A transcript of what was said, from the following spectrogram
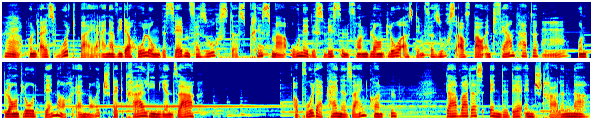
Hm. Und als Wood bei einer Wiederholung desselben Versuchs das Prisma ohne das Wissen von Blondelot aus dem Versuchsaufbau entfernt hatte mhm. und Blondelot dennoch erneut Spektrallinien sah, obwohl da keine sein konnten, da war das Ende der Endstrahlen nah.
